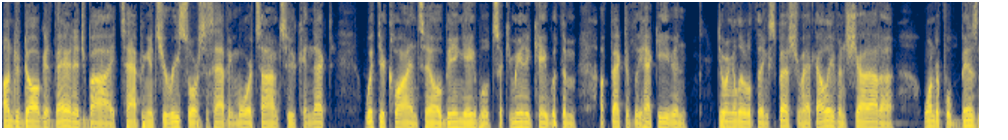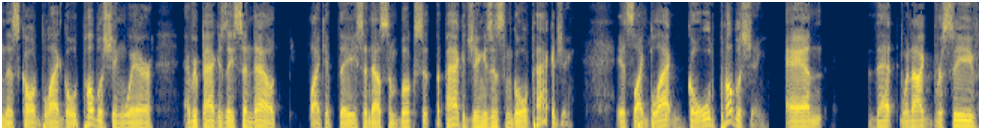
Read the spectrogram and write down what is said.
underdog advantage by tapping into your resources, having more time to connect with your clientele, being able to communicate with them effectively. Heck, even doing a little thing special. Heck, I'll even shout out a wonderful business called Black Gold Publishing, where every package they send out, like if they send out some books, the packaging is in some gold packaging. It's like mm-hmm. Black Gold Publishing. And that when I receive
